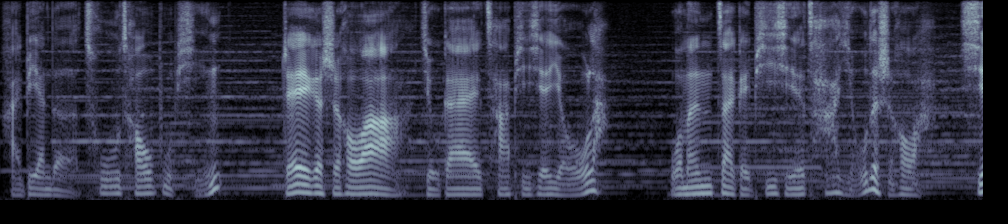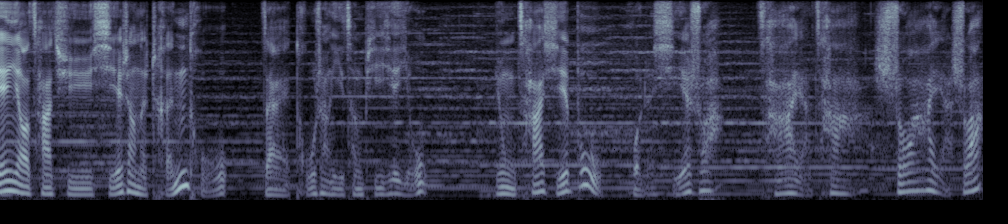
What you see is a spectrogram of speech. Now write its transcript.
还变得粗糙不平。这个时候啊，就该擦皮鞋油了。我们在给皮鞋擦油的时候啊，先要擦去鞋上的尘土。再涂上一层皮鞋油，用擦鞋布或者鞋刷擦呀擦，刷呀刷，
